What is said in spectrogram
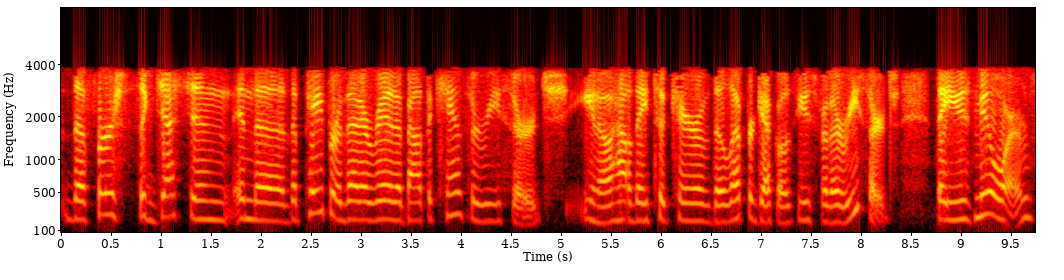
the first suggestion in the the paper that I read about the cancer research, you know, how they took care of the leopard geckos used for their research. They used mealworms.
